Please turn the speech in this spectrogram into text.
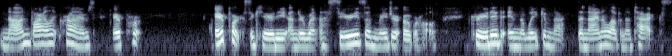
non-violent crimes, airport airport security underwent a series of major overhauls created in the wake of the 9/11 attacks.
